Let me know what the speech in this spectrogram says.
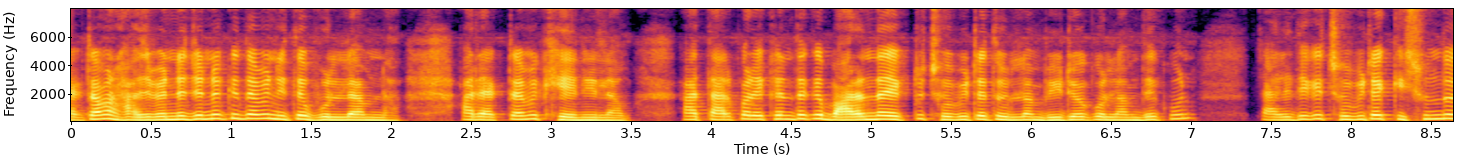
একটা আমার হাজব্যান্ডের জন্য কিন্তু আমি নিতে ভুললাম না, আর একটা আমি খেয়ে নিলাম। আর তারপর এখান থেকে বারান্দায় একটু ছবিটা তুললাম ভিডিও করলাম, দেখুন। চারিদিকে ছবিটা কী সুন্দর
